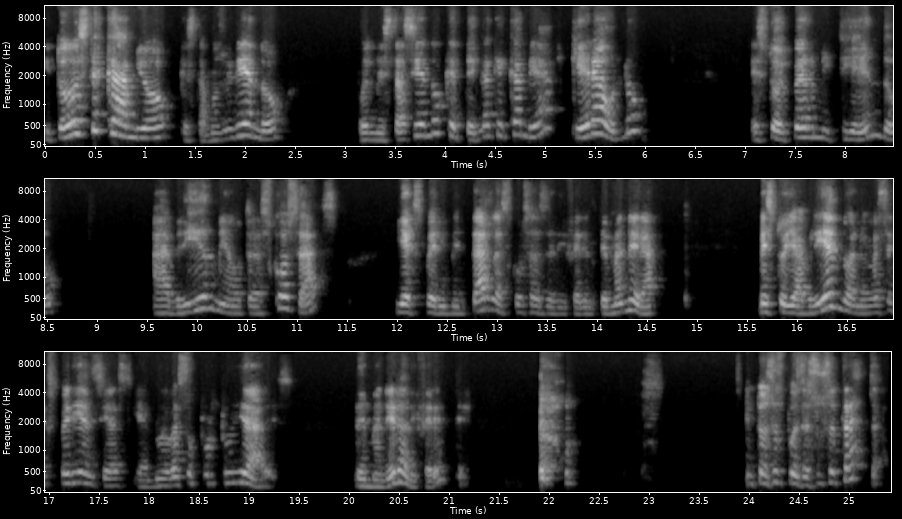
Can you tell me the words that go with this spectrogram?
Y todo este cambio que estamos viviendo, pues me está haciendo que tenga que cambiar, quiera o no. Estoy permitiendo abrirme a otras cosas y experimentar las cosas de diferente manera, me estoy abriendo a nuevas experiencias y a nuevas oportunidades de manera diferente. Entonces, pues de eso se trata.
